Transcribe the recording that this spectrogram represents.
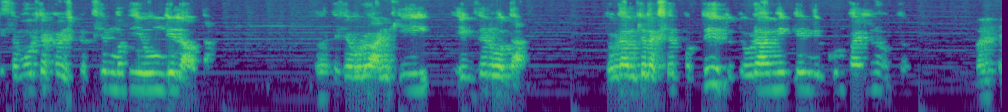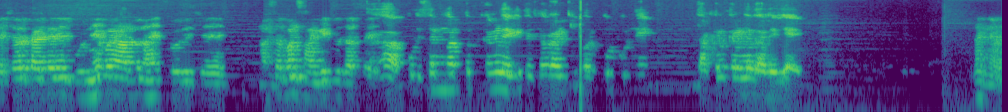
समोरच्या कन्स्ट्रक्शनमध्ये येऊन गेला होता. तर त्याच्याबरोबर आणखी एक जण होता. तेवढं आमच्या लक्षात फक्त येतो. तेवढं आम्ही काही निरखून पाहिलं नव्हतं. बरं त्याच्यावर काहीतरी गुन्हे पण अजून आहेत चोरीचे असं पण सांगितलं जातंय. हा पोलिसांमार्फत कळलंय की त्याच्यावर आणखी भरपूर गुन्हे दाखल करण्यात आलेले आहेत. धन्यवाद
